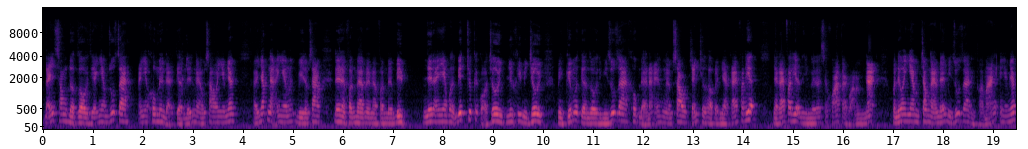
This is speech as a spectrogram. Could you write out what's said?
Đánh xong được rồi thì anh em rút ra anh em không nên để tiền đến ngày hôm sau anh em nhé. Đấy, nhắc lại anh em đấy. vì làm sao? Đây là phần mềm này là phần mềm bịp nên anh em có thể biết trước kết quả chơi. Nhưng khi mình chơi mình kiếm được tiền rồi thì mình rút ra không để lại ngày hôm sau tránh trường hợp là nhà cái phát hiện. Nhà cái phát hiện thì người ta sẽ khóa tài khoản mình lại. Và nếu anh em trong ngày hôm đấy mình rút ra thì thoải mái anh em nhé.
